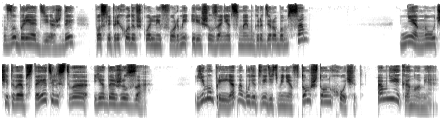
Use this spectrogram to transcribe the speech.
в выборе одежды, после прихода в школьной форме и решил заняться моим гардеробом сам? Не, ну, учитывая обстоятельства, я даже за. Ему приятно будет видеть меня в том, что он хочет, а мне экономия.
